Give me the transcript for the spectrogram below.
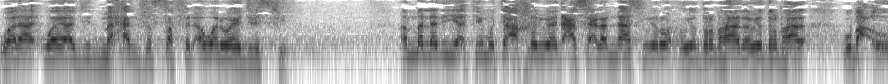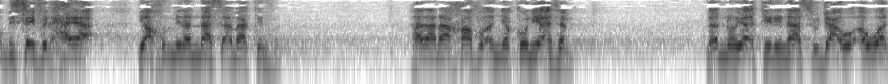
ولا ويجد محل في الصف الأول ويجلس فيه. أما الذي يأتي متأخر ويدعس على الناس ويروح ويضرب هذا ويضرب هذا وبسيف الحياء يأخذ من الناس أماكنهم. هذا أنا أخاف أن يكون يأثم؟ لأنه يأتي لناس وجاءوا أول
